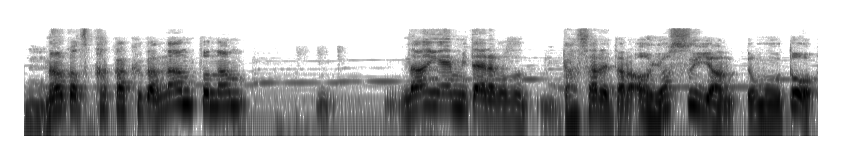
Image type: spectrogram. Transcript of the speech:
うん。なおかつ価格がなんと何、何円みたいなこと出されたら、あ、安いやんって思うと、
